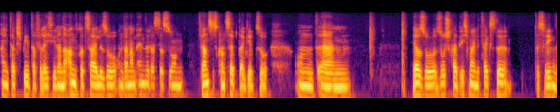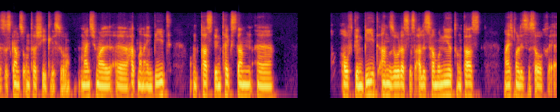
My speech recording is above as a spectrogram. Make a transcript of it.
einen Tag später vielleicht wieder eine andere Zeile so und dann am Ende, dass das so ein ganzes Konzept ergibt. So. Und ähm, ja, so, so schreibe ich meine Texte. Deswegen, das ist ganz unterschiedlich so. Manchmal äh, hat man ein Beat und passt den Text dann äh, auf den Beat an, so dass das alles harmoniert und passt. Manchmal ist es auch, äh,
